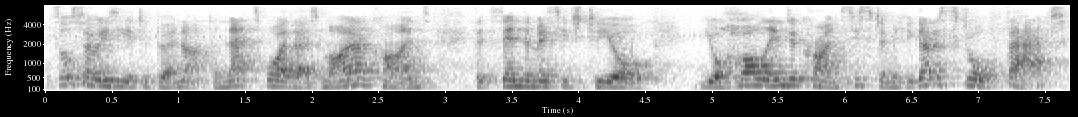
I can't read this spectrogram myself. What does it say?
It's also easier to burn up, and that's why those myokines that send a message to your your whole endocrine system, if you're going to store fat,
